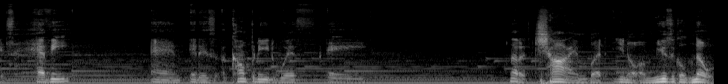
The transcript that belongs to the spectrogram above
it's heavy, and it is accompanied with a not a chime, but you know, a musical note,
